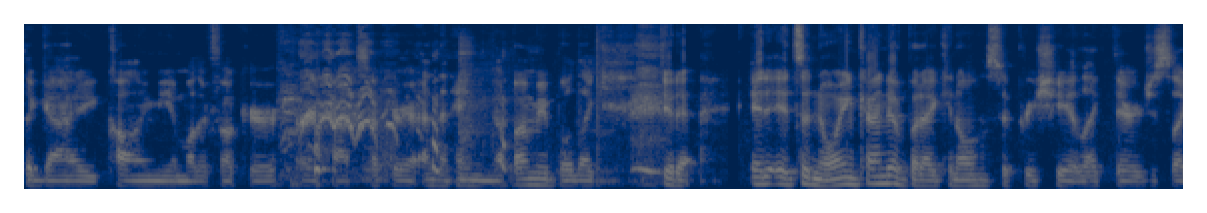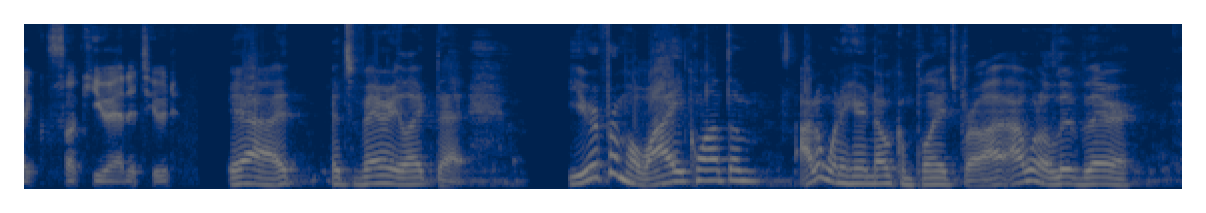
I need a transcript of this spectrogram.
the guy calling me a motherfucker or a cocksucker and then hanging up on me. But like, dude, it, it it's annoying kind of, but I can almost appreciate like their just like fuck you attitude. Yeah, it, it's very like that. You're from Hawaii, Quantum? I don't want to hear no complaints, bro. I, I want to live there.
